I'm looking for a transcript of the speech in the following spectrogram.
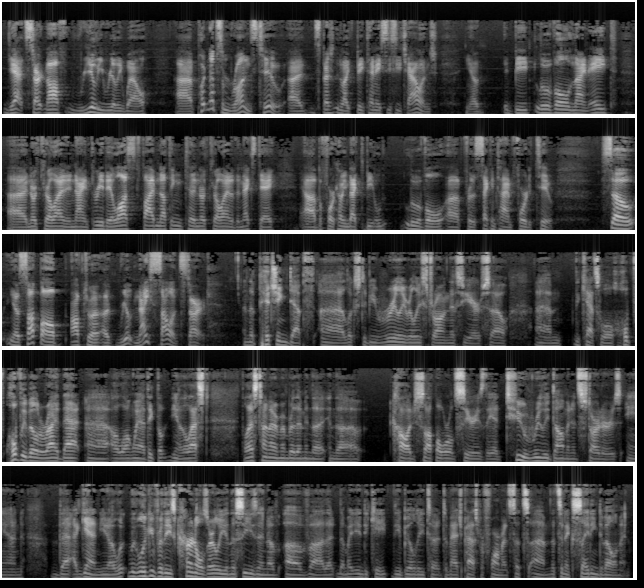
yeah, it's starting off really really well. Uh, putting up some runs too, uh, especially like Big Ten ACC Challenge. You know, it beat Louisville nine eight, uh, North Carolina nine three. They lost five nothing to North Carolina the next day uh, before coming back to beat Louisville uh, for the second time four to two. So you know softball off to a, a real nice solid start. And the pitching depth uh, looks to be really really strong this year. So. Um, the Cats will hope, hopefully be able to ride that uh, a long way. I think the you know the last the last time I remember them in the in the college softball World Series, they had two really dominant starters, and that again, you know, looking for these kernels early in the season of of uh, that that might indicate the ability to, to match past performance. That's um, that's an exciting development.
